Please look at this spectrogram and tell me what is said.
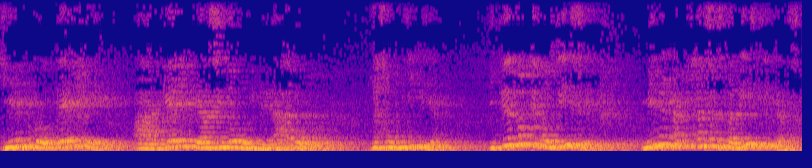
¿Quién protege a aquel que ha sido vulnerado? La familia. ¿Y qué es lo que nos dice? Miren aquí las estadísticas.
